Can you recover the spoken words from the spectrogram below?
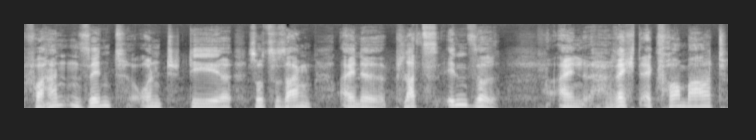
vorhanden sind und die sozusagen eine Platzinsel, ein Rechteckformat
